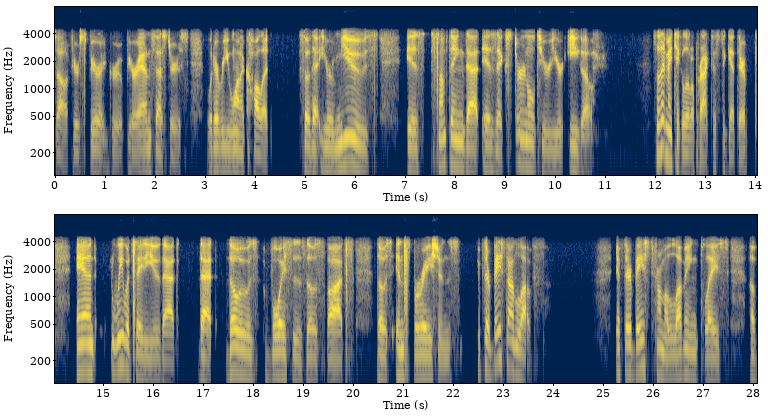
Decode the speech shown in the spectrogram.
self, your spirit group, your ancestors, whatever you want to call it, so that your muse is something that is external to your ego. So that may take a little practice to get there. And we would say to you that that those voices, those thoughts, those inspirations, if they're based on love, if they're based from a loving place of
